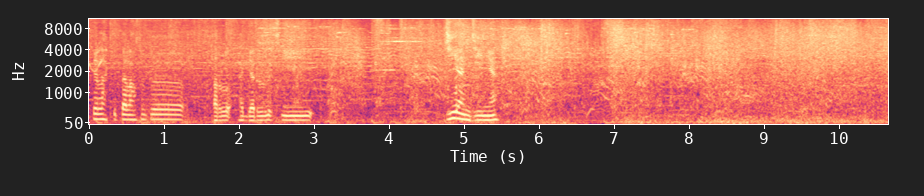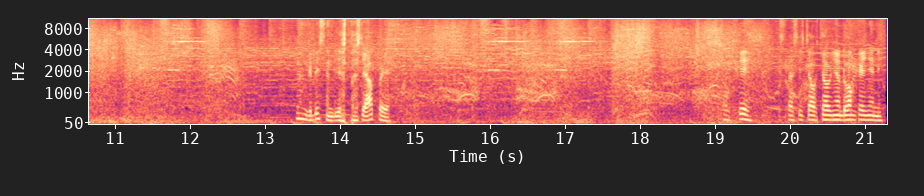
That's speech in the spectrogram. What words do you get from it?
Oke lah, kita langsung ke taruh hajar dulu si Jianjinya. Yang gede yang di atas siapa ya? Oke, kita kasih caw-cawnya doang kayaknya nih.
